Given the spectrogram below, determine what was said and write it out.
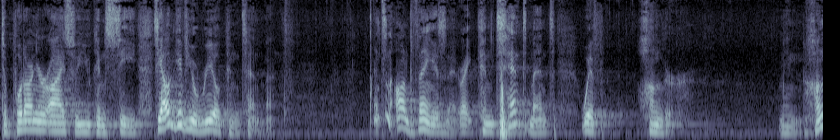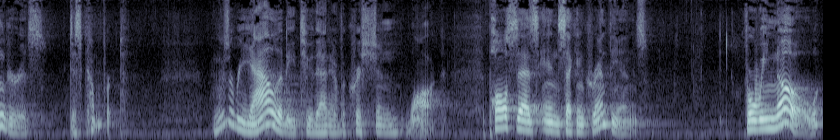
to put on your eyes so you can see. See, I'll give you real contentment. It's an odd thing, isn't it, right? Contentment with hunger. I mean, hunger is discomfort. And there's a reality to that of a Christian walk. Paul says in 2 Corinthians, For we know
